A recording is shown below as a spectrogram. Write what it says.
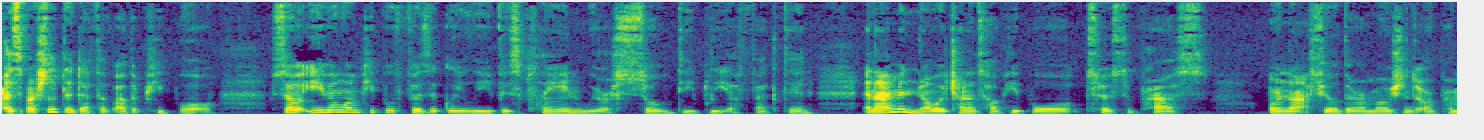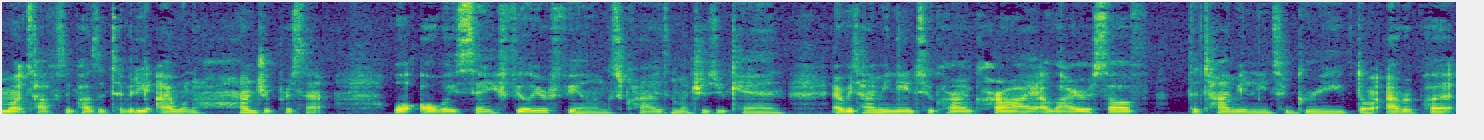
especially the death of other people. So even when people physically leave this plane, we are so deeply affected. And I'm in no way trying to tell people to suppress or not feel their emotions or promote toxic positivity. I 100% will always say feel your feelings, cry as much as you can. Every time you need to cry, cry. Allow yourself the time you need to grieve. Don't ever put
